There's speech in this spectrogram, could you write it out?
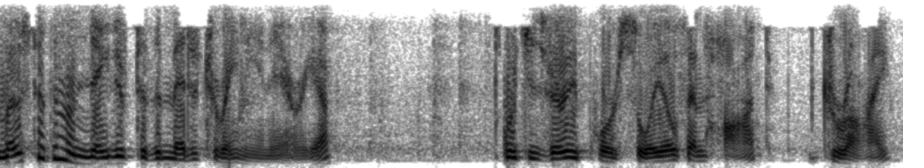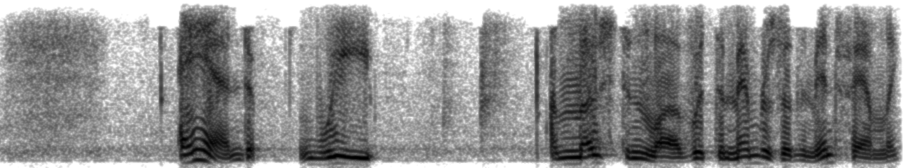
most of them are native to the Mediterranean area, which is very poor soils and hot, dry. And we are most in love with the members of the mint family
